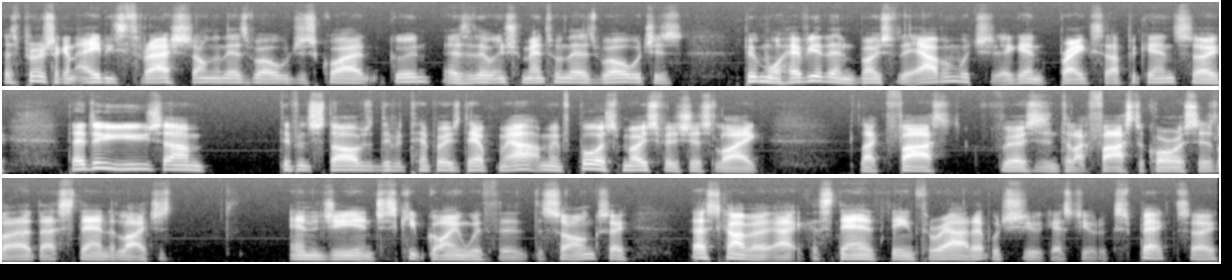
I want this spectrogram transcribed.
There's pretty much like an 80s thrash song in there as well, which is quite good. There's a little instrumental in there as well, which is a bit more heavier than most of the album, which again breaks it up again. So they do use um different styles and different tempos to help them out. I mean, of course, most of it's just like like fast verses into like faster choruses, like that, that standard like just energy and just keep going with the, the song. So that's kind of a, a standard theme throughout it, which you guess you would expect. So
